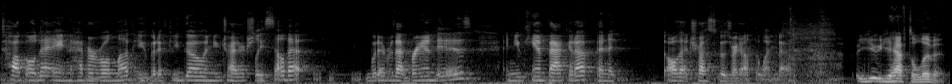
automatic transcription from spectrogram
talk all day and have everyone love you, but if you go and you try to actually sell that, whatever that brand is, and you can't back it up, then it all that trust goes right out the window. You you have to live it,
